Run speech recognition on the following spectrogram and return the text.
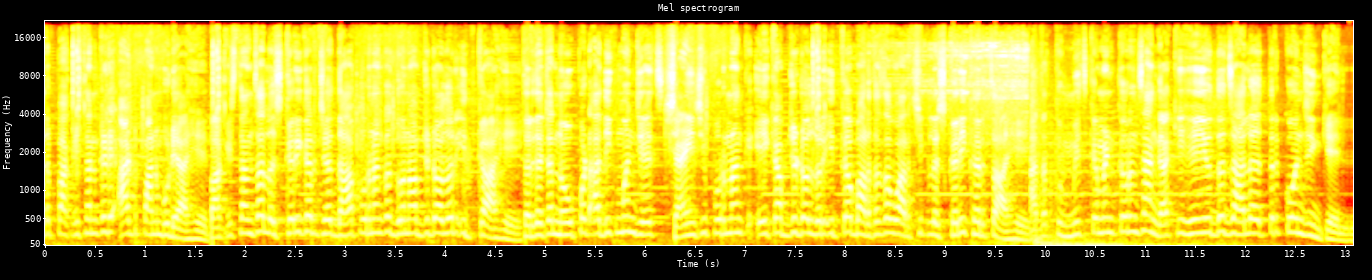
तर पाकिस्तानकडे आठ पाणबुड्या आहेत. पाकिस्तानचा लष्करी खर्च दहा पूर्णांक दोन अब्ज डॉलर इतका आहे. तर त्याच्या नऊपट अधिक म्हणजेच शहाऐंशी पूर्णांक एक अब्ज डॉलर इतका भारताचा वार्षिक लष्करी खर्च आहे. आता तुम्हीच कमेंट करून सांगा की हे युद्ध झालं तर कोण जिंकेल?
